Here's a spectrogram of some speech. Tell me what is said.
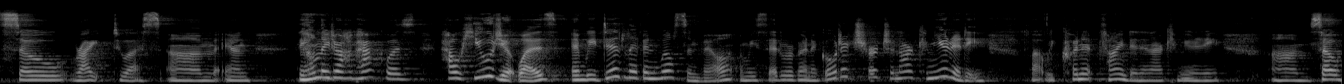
so right to us. Um, and the only drawback was how huge it was. And we did live in Wilsonville, and we said we we're going to go to church in our community, but we couldn't find it in our community. Um, so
